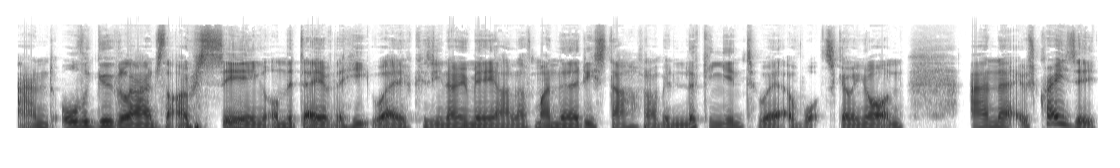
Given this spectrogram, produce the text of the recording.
And all the Google ads that I was seeing on the day of the heat wave, because you know me, I love my nerdy stuff and I've been looking into it of what's going on. And uh, it was crazy.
